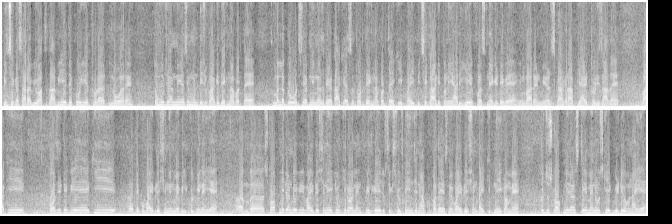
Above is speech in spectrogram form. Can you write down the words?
पीछे का सारा व्यू आता था। अब ये देखो, ये थोड़ा लोअर है। तो मुझे अपनी ऐसे मुंडी झुका के देखना पड़ता है। मतलब रोड से अपनी नज़रें हटा के ऐसे थोड़ा देखना पड़ता है कि भाई, पीछे गाड़ी तो नहीं आ रही। ये फ़र्स्ट नेगेटिव है इन बार एंड मियर्स का, अगर आपकी हाइट थोड़ी ज़्यादा है। बाकी पॉजिटिव ये है कि देखो वाइब्रेशन इनमें बिल्कुल भी नहीं है। स्टॉप मिरर में भी वाइब्रेशन है क्योंकि रॉयल एनफील्ड का ये जो 650 इंजन है, आपको पता है इसमें वाइब्रेशन भाई कितनी ही कम है। तो जो स्टॉक मिरर्स थे, मैंने उसकी एक वीडियो बनाई है।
